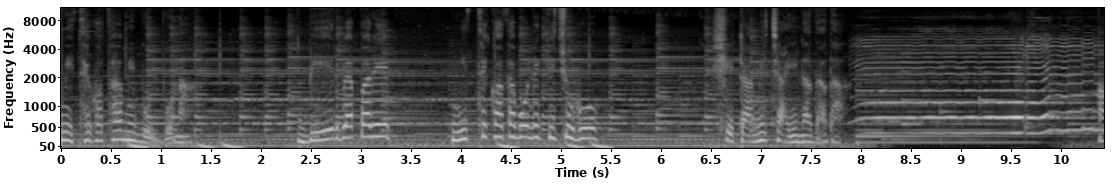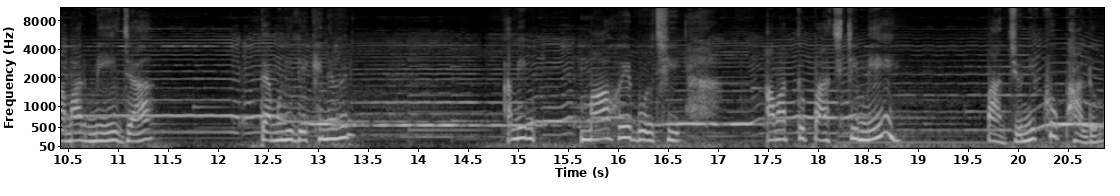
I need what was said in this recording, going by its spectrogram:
মিথ্যে কথা আমি বলব না। বিয়ের ব্যাপারে মিথ্যে কথা বলে কিছু হোক, সেটা আমি চাই না, দাদা। আমার মেয়ে যা, তেমনই দেখে নেবেন। আমি মা হয়ে বলছি, আমার তো পাঁচটি মেয়ে, পাঁচজনই খুব ভালো।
